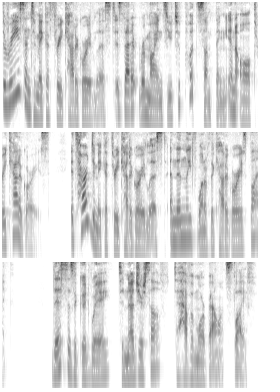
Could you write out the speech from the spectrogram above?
The reason to make a three category list is that it reminds you to put something in all three categories. It's hard to make a three category list and then leave one of the categories blank. This is a good way to nudge yourself to have a more balanced life.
